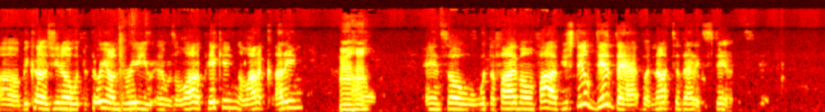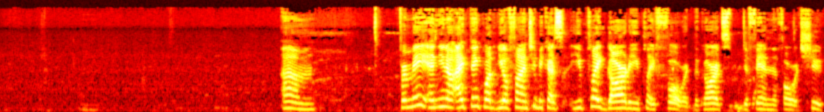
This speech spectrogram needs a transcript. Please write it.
uh, because you know with the three on three, you, there was a lot of picking, a lot of cutting, Mm-hmm. uh, and so with the five on five, you still did that, but not to that extent. Um, for me, and you know, I think what you'll find too, because you play guard or you play forward. The guards defend, the forwards shoot,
